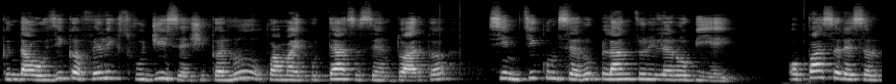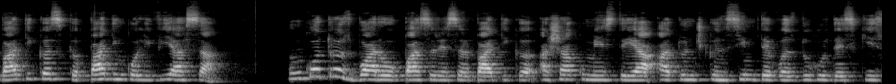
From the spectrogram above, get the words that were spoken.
când auzi că Felix fugise și că nu va mai putea să se întoarcă, simți cum se rup lanțurile robiei. O pasăre sălbatică scăpa din colivia sa. Încotro zboară o pasăre sălbatică, așa cum este ea atunci când simte văzduhul deschis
